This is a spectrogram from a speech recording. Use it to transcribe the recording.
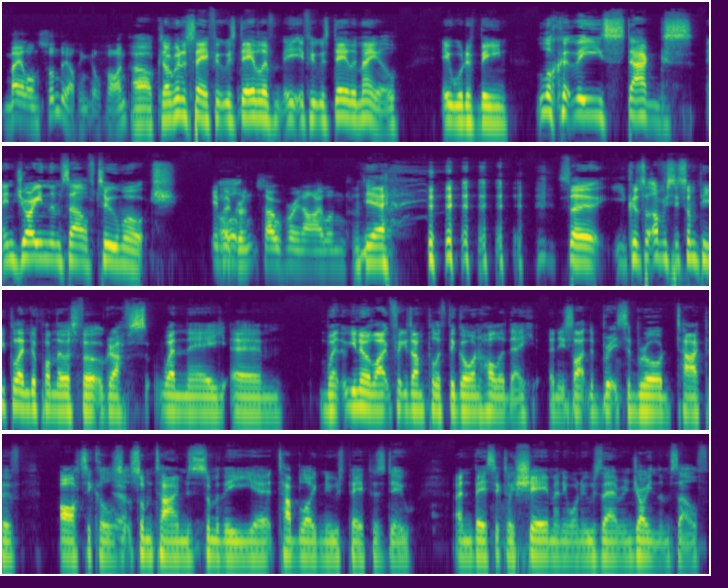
Mail on Sunday, I think you'll find. Oh, because I'm going to say if it was Daily if it was Daily Mail, it would have been look at these stags enjoying themselves too much. Immigrants over in Ireland. Yeah. so, because obviously some people end up on those photographs when they, um, when you know, like for example, if they go on holiday and it's like the Brits abroad type of articles Yeah. that sometimes some of the uh, tabloid newspapers do, and basically shame anyone who's there enjoying themselves.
